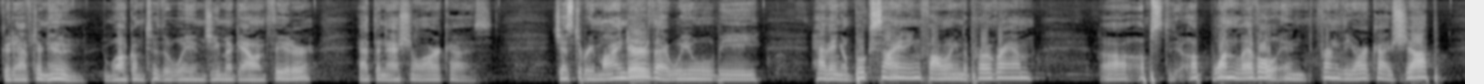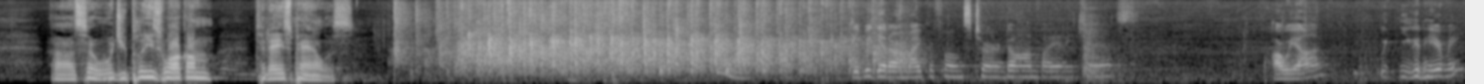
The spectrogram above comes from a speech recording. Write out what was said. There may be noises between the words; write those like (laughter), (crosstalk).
Good. Afternoon, and welcome to the William G. McGowan Theater at the National Archives. Just a reminder that we will be having a book signing following the program uh, up, up one level in front of the archive shop. Uh, so would you please welcome today's panelists. Did we get our microphones turned on by any chance? Are we on? You can hear me?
